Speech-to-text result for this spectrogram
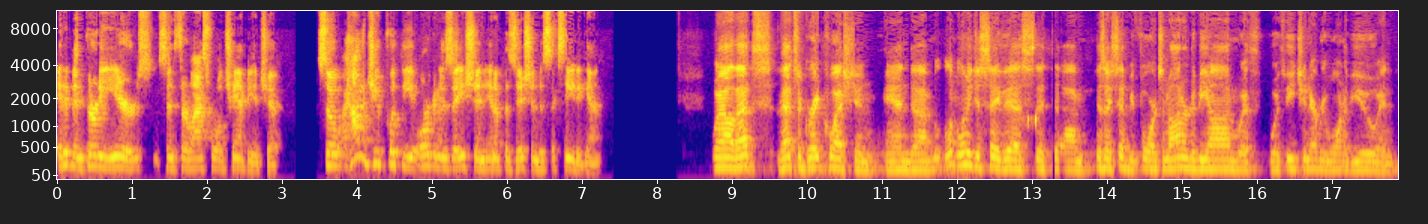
it had been 30 years since their last World Championship. So, how did you put the organization in a position to succeed again? Well, that's that's a great question, and um, let, let, me just say this: that um, as I said before, it's an honor to be on with with each and every one of you, and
